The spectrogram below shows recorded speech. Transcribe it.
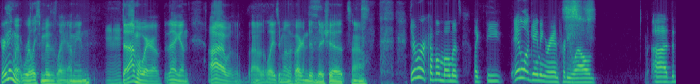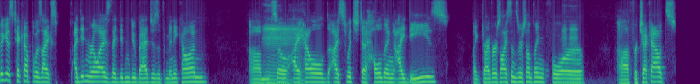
Everything went really smoothly. I mean, hmm that I'm aware of. But then again, I was I was a lazy motherfucker and didn't do shit. So There were a couple moments like the analog gaming ran pretty well. Uh, the biggest hiccup was I ex- I didn't realize they didn't do badges at the minicon. Um, so I Mm. held I switched to holding IDs like driver's license or something for uh, for checkouts.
